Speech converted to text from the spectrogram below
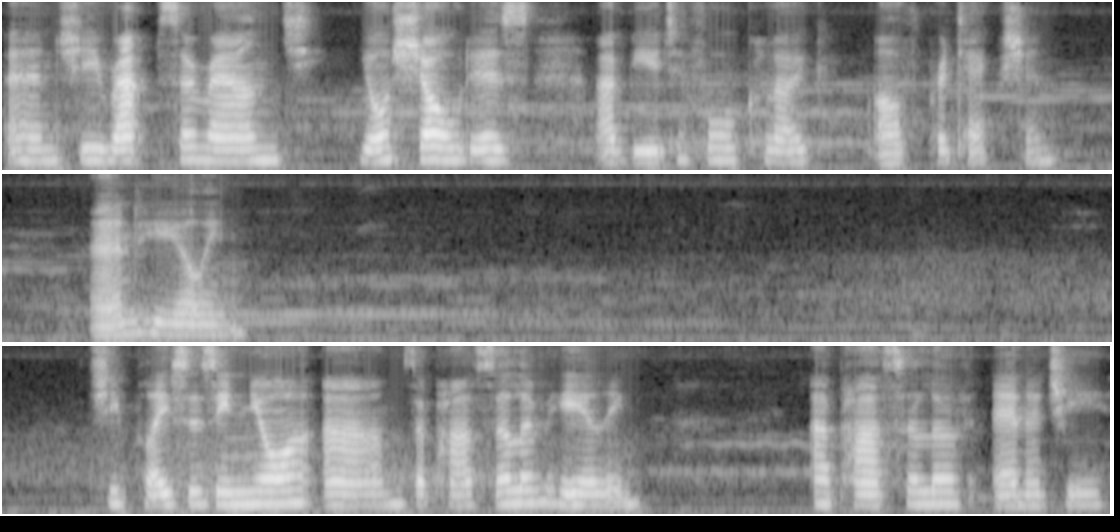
And she wraps around your shoulders a beautiful cloak of protection and healing. She places in your arms a parcel of healing, a parcel of energy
